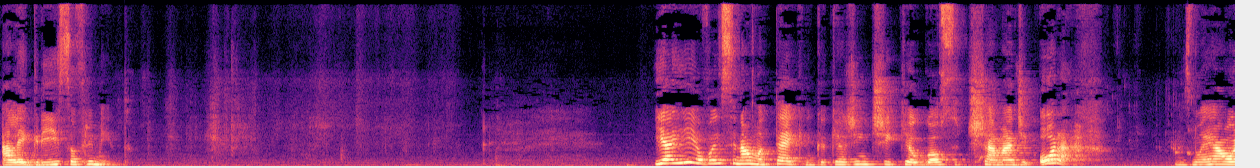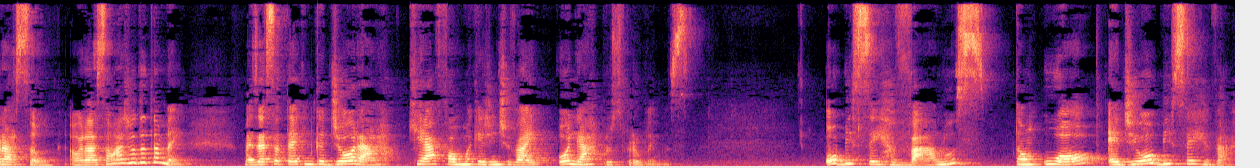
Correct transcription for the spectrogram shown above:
Alegria e sofrimento. E aí eu vou ensinar uma técnica que a gente, que eu gosto de chamar de orar. Mas não é a oração. A oração ajuda também. Mas essa técnica de orar, que é a forma que a gente vai olhar para os problemas. Observá-los. Então, o O é de observar.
